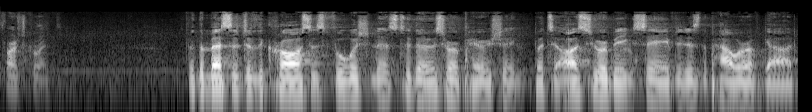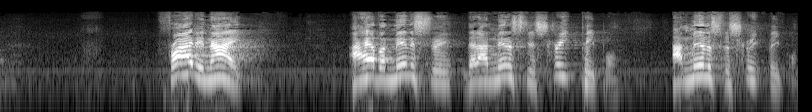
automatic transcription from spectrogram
First Corinthians? For the message of the cross is foolishness to those who are perishing, but to us who are being saved, it is the power of God. Friday night, I have a ministry that I minister to street people. I minister to street people.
